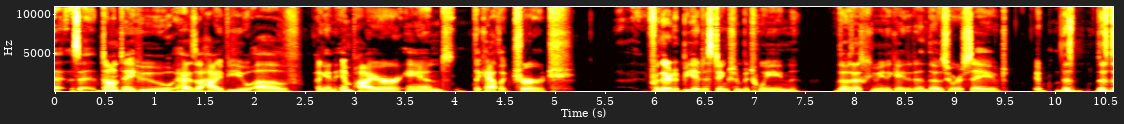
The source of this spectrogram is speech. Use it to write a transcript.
as Dante, who has a high view of, again, empire and the Catholic Church, for there to be a distinction between those excommunicated and those who are saved, it, this this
